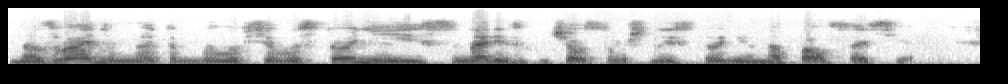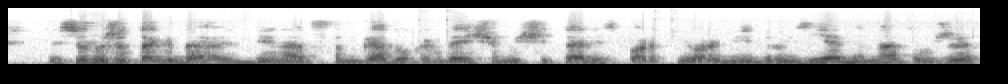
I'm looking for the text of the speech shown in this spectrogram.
названием, но это было все в Эстонии, и сценарий заключался в том, что на Эстонию напал сосед. То есть он уже тогда, в 2012 году, когда еще мы считались партнерами и друзьями, НАТО уже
